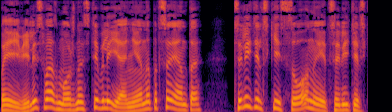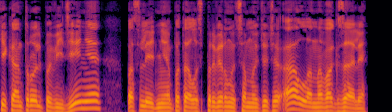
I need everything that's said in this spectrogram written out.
Появились возможности влияния на пациента – Целительский сон и целительский контроль поведения, последнее пыталась провернуть со мной тетя Алла на вокзале,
